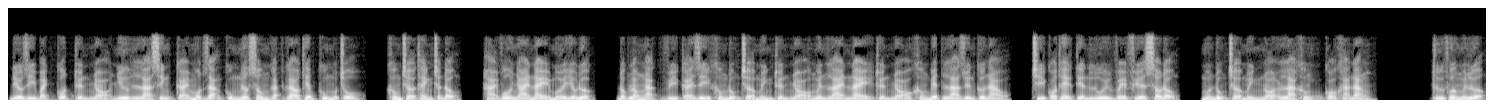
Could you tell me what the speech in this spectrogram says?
điều gì bạch cốt thuyền nhỏ như là sinh cái một dạng cùng nước sông gắt gao tiếp cùng một chỗ, không trở thành trận động, hải vô nhai này mới hiểu được, độc long ngạc vì cái gì không đụng trở mình thuyền nhỏ nguyên lai này thuyền nhỏ không biết là duyên cớ nào, chỉ có thể tiền lui về phía sau động, muốn đụng trở mình nó là không có khả năng. Thứ phương nguyên lượng,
